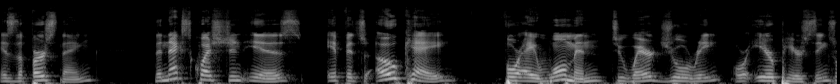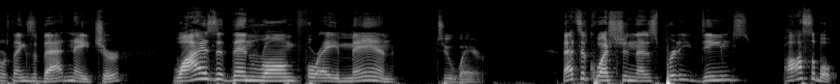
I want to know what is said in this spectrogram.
Is the first thing. The next question is if it's okay for a woman to wear jewelry or ear piercings or things of that nature, why is it then wrong for a man to wear? That's a question that is pretty deemed possible.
